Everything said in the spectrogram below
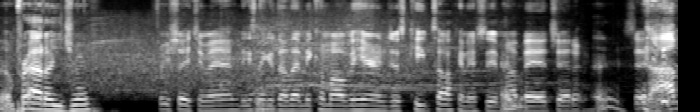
I'm proud of you, Trey. Appreciate you man these niggas don't let me come over here and just keep talking and shit my bad cheddar Nah, I'm,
